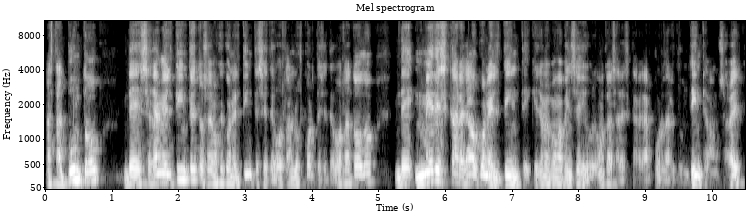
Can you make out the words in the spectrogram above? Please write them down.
hasta el punto de se dan el tinte, todos sabemos que con el tinte se te borran los cortes, se te borra todo, de me he descargado con el tinte, que yo me pongo a pensar y digo, ¿cómo te vas a descargar por darte un tinte? Vamos a ver.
